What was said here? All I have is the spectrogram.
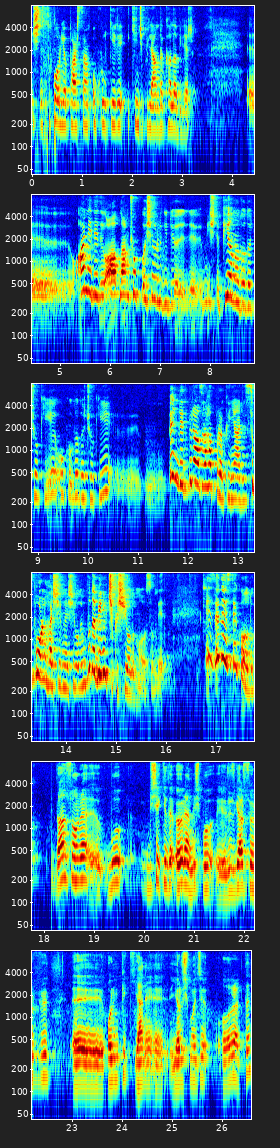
işte spor yaparsan okul geri ikinci planda kalabilir. Ee, anne dedi ablam çok başarılı gidiyor dedi. İşte piyanoda da çok iyi, okulda da çok iyi. Ee, beni dedi biraz rahat bırakın ya dedi. Sporla haşır neşir olayım. Bu da benim çıkış yolum olsun dedi. Biz de destek olduk. Daha sonra e, bu bir şekilde öğrenmiş. Bu e, rüzgar sörfü e, olimpik yani e, yarışmacı olarak da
